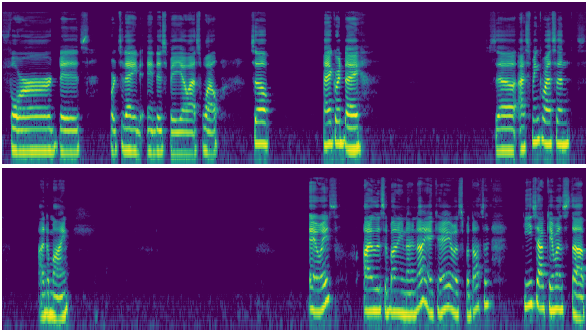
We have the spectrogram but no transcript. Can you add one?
for this for today in this video as well. So have a great day. So ask me questions. I don't mind. Anyways. I listen Bunny 99, aka was Spadasa. Peace out, Cuban stuff.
